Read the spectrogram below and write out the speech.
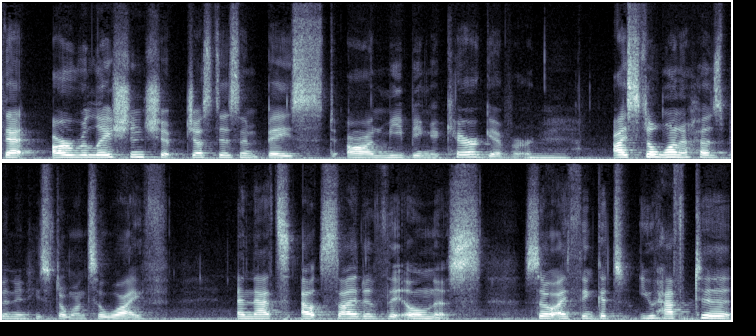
that our relationship just isn't based on me being a caregiver. Mm. I still want a husband and he still wants a wife and that's outside of the illness. So I think it's you have to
